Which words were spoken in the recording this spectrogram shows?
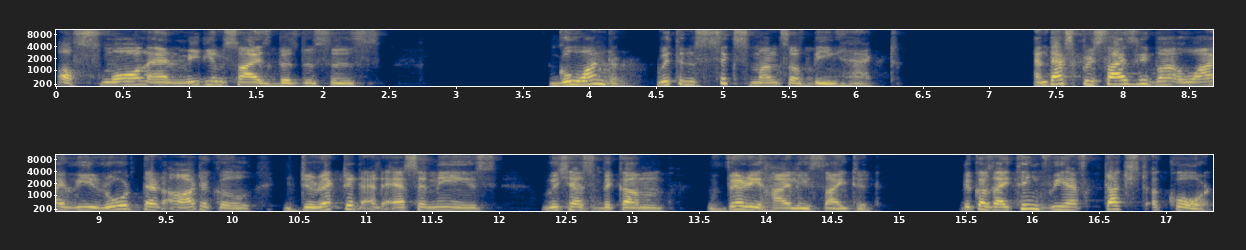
of small and medium sized businesses go under within six months of being hacked. And that's precisely why we wrote that article directed at SMEs, which has become very highly cited. Because I think we have touched a chord.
